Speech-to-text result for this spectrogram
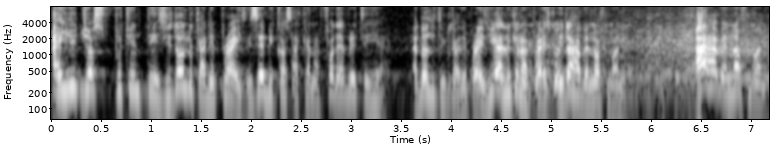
are you just putting things? You don't look at the price. He said, Because I can afford everything here. I don't need to look at the price. You are looking at price because you don't have enough money. I have enough money.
